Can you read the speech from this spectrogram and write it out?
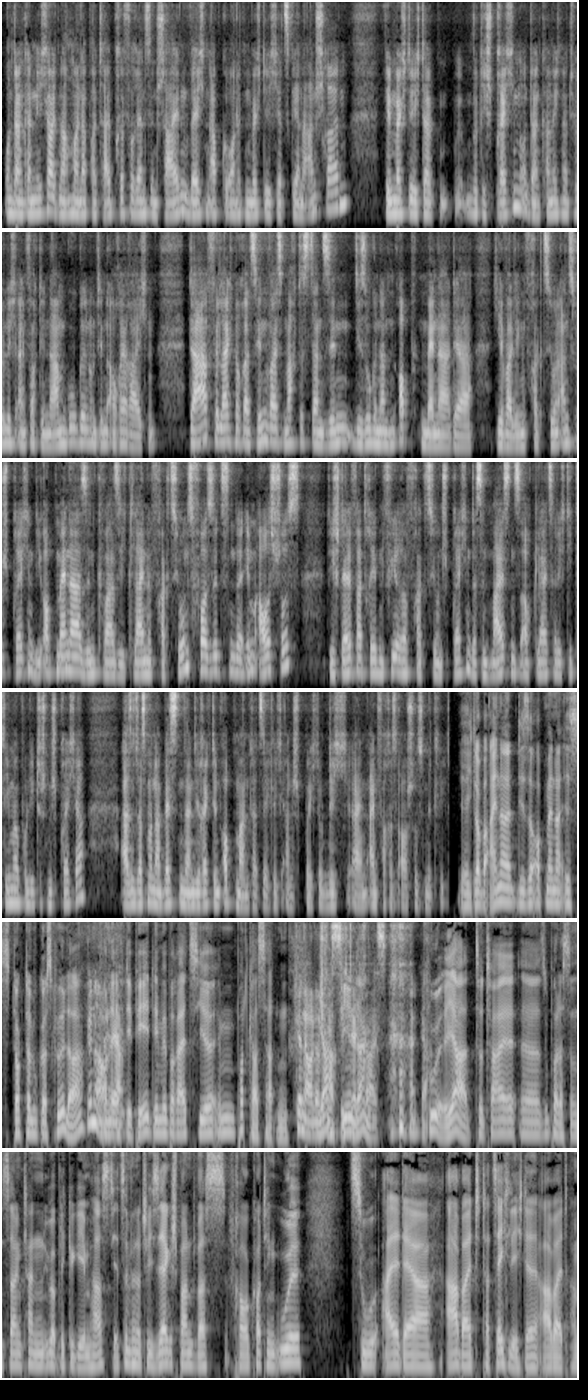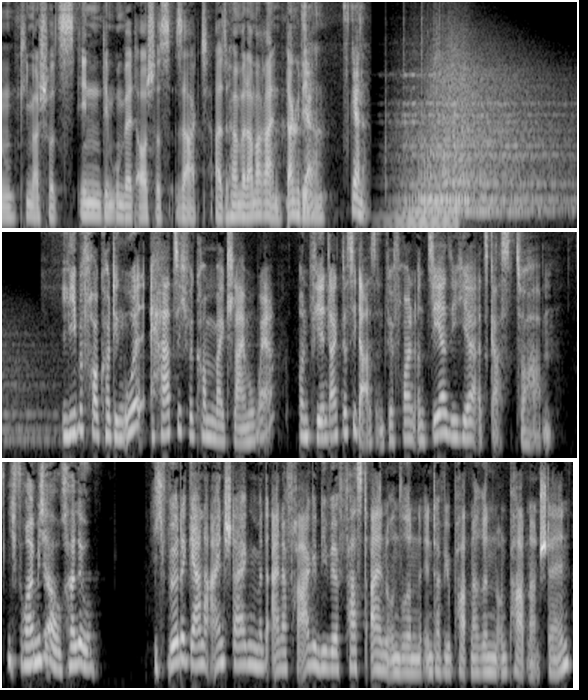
Und dann kann ich halt nach meiner Parteipräferenz entscheiden, welchen Abgeordneten möchte ich jetzt gerne anschreiben wem möchte ich da wirklich sprechen und dann kann ich natürlich einfach den Namen googeln und den auch erreichen. Da vielleicht noch als Hinweis macht es dann Sinn, die sogenannten Obmänner der jeweiligen Fraktion anzusprechen. Die Obmänner sind quasi kleine Fraktionsvorsitzende im Ausschuss, die stellvertretend für ihre Fraktion sprechen. Das sind meistens auch gleichzeitig die klimapolitischen Sprecher. Also, dass man am besten dann direkt den Obmann tatsächlich anspricht und nicht ein einfaches Ausschussmitglied. Ja, ich glaube, einer dieser Obmänner ist Dr. Lukas Köhler genau, von der ja. FDP, den wir bereits hier im Podcast hatten. Genau, da ja, schließt sich der Dank. Kreis. ja. Cool, ja, total äh, super, dass du uns da einen kleinen Überblick gegeben hast. Jetzt sind wir natürlich sehr gespannt, was Frau Kotting-Uhl zu all der Arbeit tatsächlich, der Arbeit am Klimaschutz in dem Umweltausschuss sagt. Also hören wir da mal rein. Danke dir, ja, Jan. Gerne. Liebe Frau Kotting-Uhl, herzlich willkommen bei Climaware und vielen Dank, dass Sie da sind. Wir freuen uns sehr, Sie hier als Gast zu haben. Ich freue mich auch. Hallo. Ich würde gerne einsteigen mit einer Frage, die wir fast allen unseren Interviewpartnerinnen und Partnern stellen.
